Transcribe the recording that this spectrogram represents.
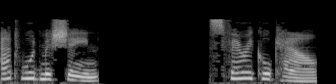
Atwood machine Spherical cow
